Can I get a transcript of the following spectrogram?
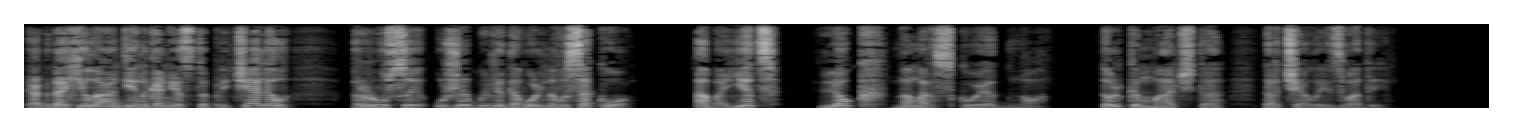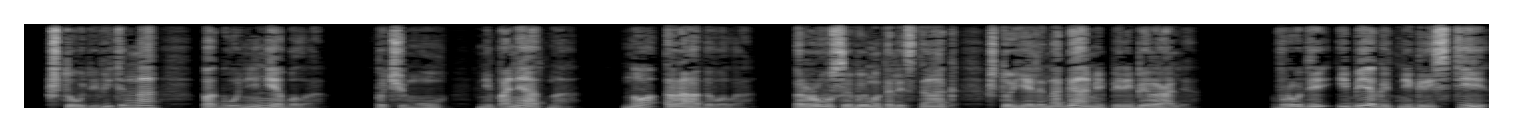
Когда Хиланди наконец-то причалил, русы уже были довольно высоко, а боец лег на морское дно. Только мачта торчала из воды. Что удивительно, погони не было. Почему? Непонятно, но радовало. Русы вымотались так, что еле ногами перебирали. Вроде и бегать не грести,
